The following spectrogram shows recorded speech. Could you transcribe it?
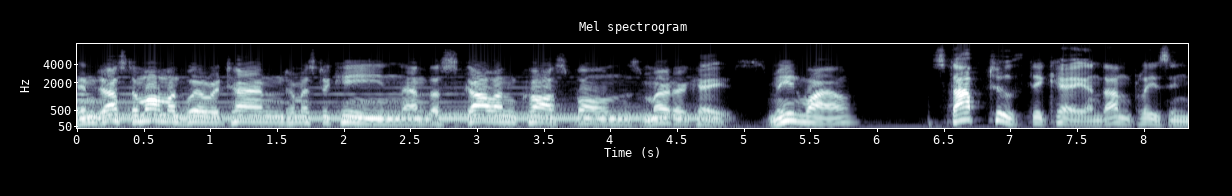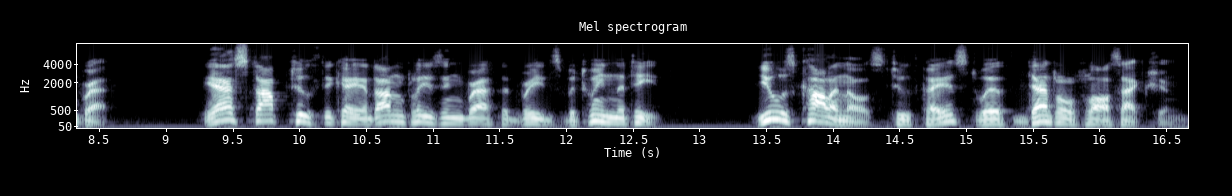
In just a moment, we'll return to Mr. Keen and the skull and crossbones murder case. Meanwhile, stop tooth decay and unpleasing breath. Yes, stop tooth decay and unpleasing breath that breeds between the teeth. Use Kolynos toothpaste with dental floss action.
